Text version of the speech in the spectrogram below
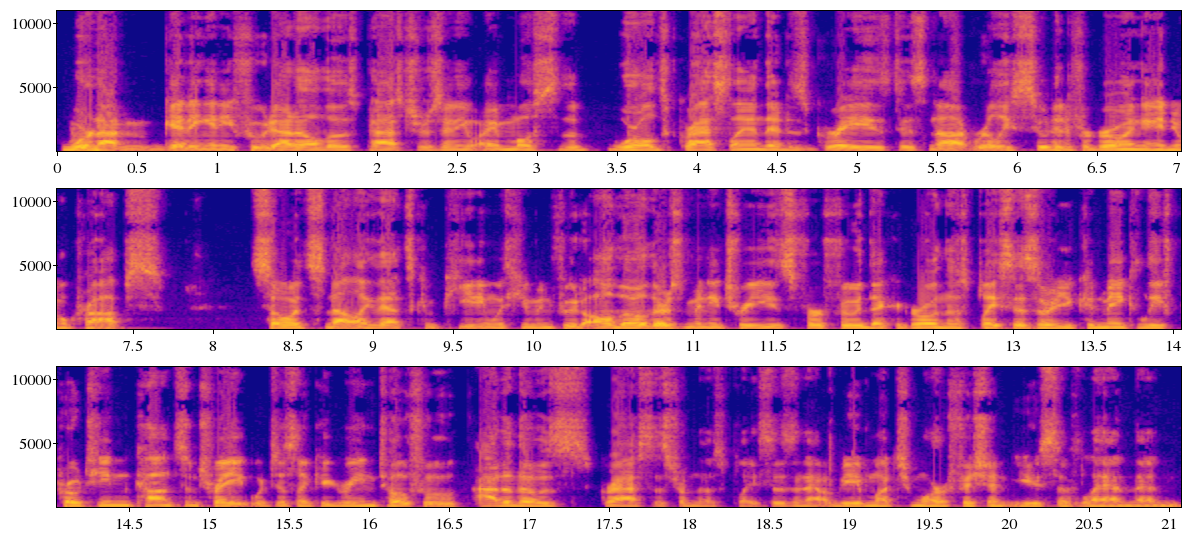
we're not getting any food out of all those pastures anyway. Most of the world's grassland that is grazed is not really suited for growing annual crops. So it's not like that's competing with human food, although there's many trees for food that could grow in those places, or you can make leaf protein concentrate, which is like a green tofu, out of those grasses from those places. And that would be a much more efficient use of land than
